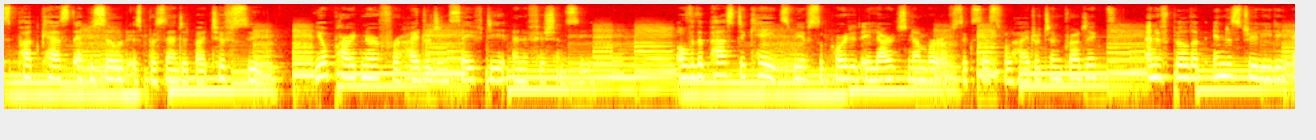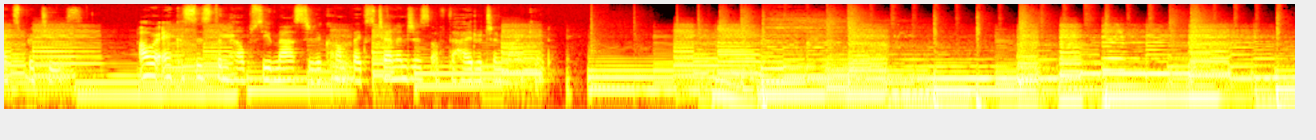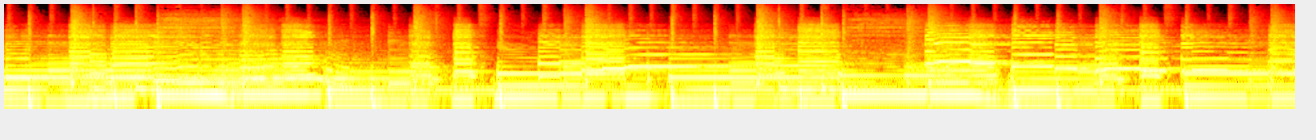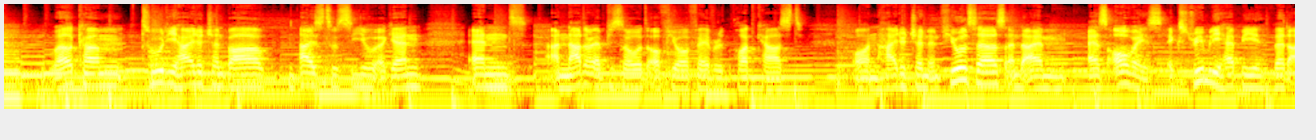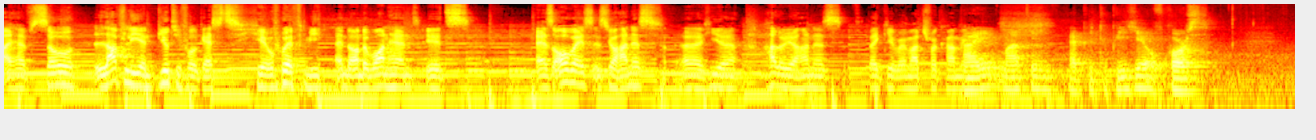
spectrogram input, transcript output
This podcast episode is presented by TÜV Süd, your partner for hydrogen safety and efficiency. Over the past decades, we have supported a large number of successful hydrogen projects and have built up industry leading expertise. Our ecosystem helps you master the complex challenges of the hydrogen market. Welcome to the Hydrogen Bar. Nice to see you again. And another episode of your favorite podcast on hydrogen and fuel cells. And I'm, as always, extremely happy that I have so lovely and beautiful guests here with me. And on the one hand, it's, as always, is Johannes uh, here. Hello, Johannes. Thank you very much for coming. Hi, Martin. Happy to be here, of course.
